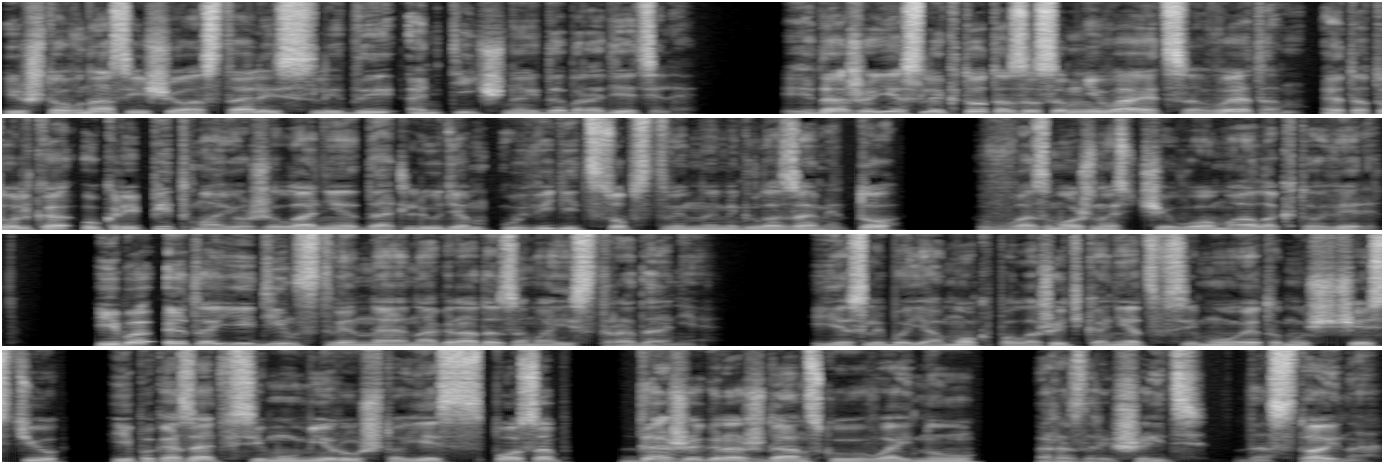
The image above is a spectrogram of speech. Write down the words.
и что в нас еще остались следы античной добродетели. И даже если кто-то засомневается в этом, это только укрепит мое желание дать людям увидеть собственными глазами то, в возможность чего мало кто верит. Ибо это единственная награда за мои страдания. Если бы я мог положить конец всему этому с честью и показать всему миру, что есть способ даже гражданскую войну разрешить достойно.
